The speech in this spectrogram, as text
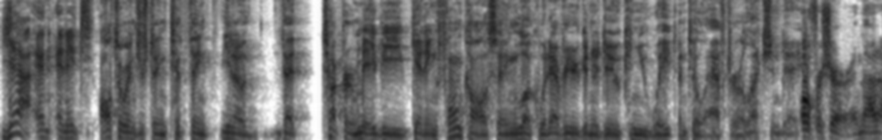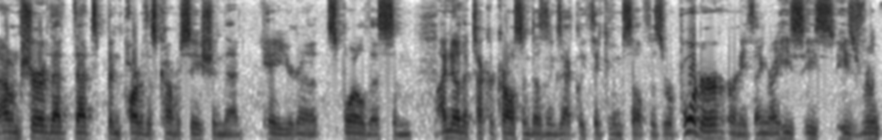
Yeah, and and it's also interesting to think, you know, that Tucker may be getting phone calls saying, "Look, whatever you're going to do, can you wait until after election day?" Oh, for sure, and that, I'm sure that that's been part of this conversation. That hey, you're going to spoil this, and I know that Tucker Carlson doesn't exactly think of himself as a reporter or anything, right? He's he's he's really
